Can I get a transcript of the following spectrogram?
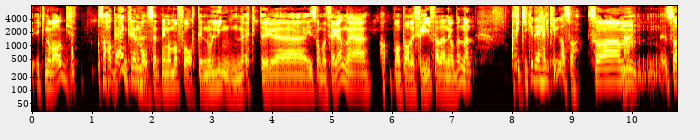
ikke noe valg. Så hadde jeg egentlig en målsetning om å få til noen lignende økter eh, i sommerferien, når jeg på en måte hadde fri fra den jobben, men jeg fikk ikke det helt til, altså. Så, um, så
